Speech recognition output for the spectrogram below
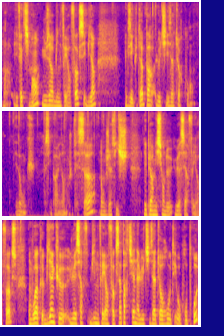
Voilà, effectivement, user bin Firefox est bien exécutable par l'utilisateur courant. Et donc, si par exemple je fais ça, donc j'affiche les permissions de USR Firefox, on voit que bien que USR bin Firefox appartienne à l'utilisateur root et au groupe root,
